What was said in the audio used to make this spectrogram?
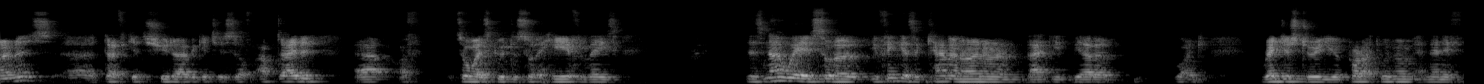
owners, uh, don't forget to shoot over, get yourself updated. Uh, it's always good to sort of hear from these there's nowhere sort of you think as a Canon owner and that you'd be able to like register your product with them, and then if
